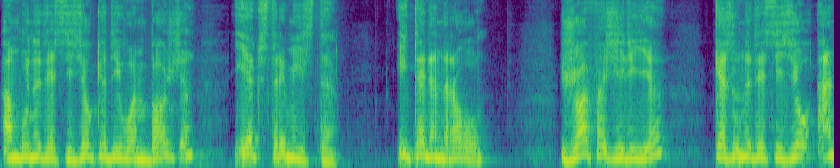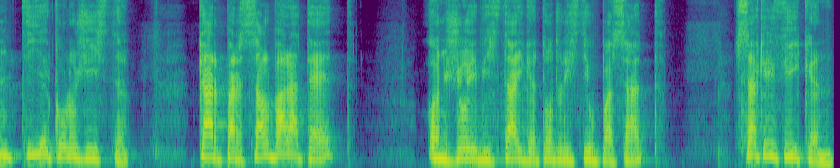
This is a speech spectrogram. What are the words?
amb una decisió que diuen boja i extremista. I tenen raó. Jo afegiria que és una decisió antiecologista, car per salvar la tet, on jo he vist aigua tot l'estiu passat, sacrifiquen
